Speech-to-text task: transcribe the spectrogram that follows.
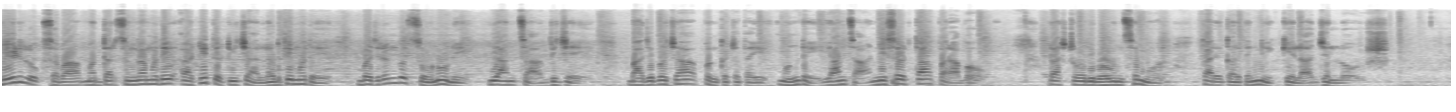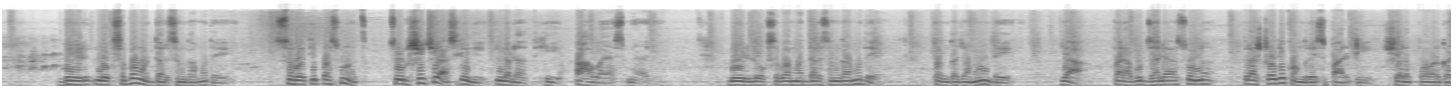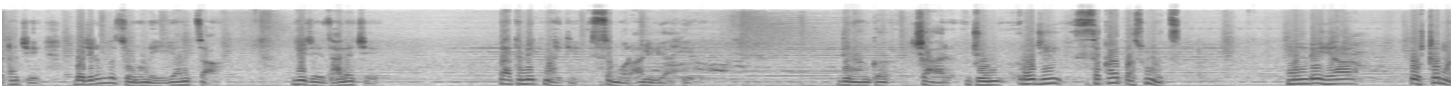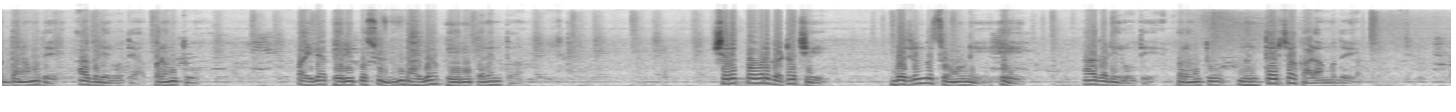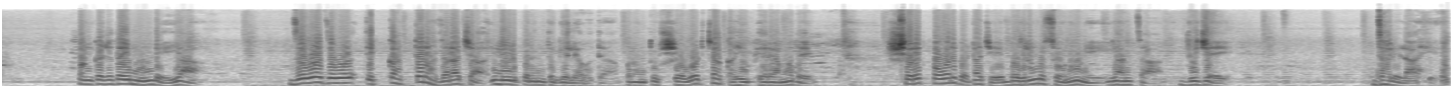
बीड लोकसभा मतदारसंघामध्ये अटीतटीच्या लढतीमध्ये बजरंग सोनोने यांचा विजय. भाजपच्या पंकजाताई मुंडे यांचा निसटता पराभव. राष्ट्रवादी भवनसमोर कार्यकर्त्यांनी केला जल्लोष. बीड लोकसभा मतदारसंघामध्ये सुरुवातीपासूनच चुरशीची असलेली लढत ही पाहावयास मिळाली. बीड लोकसभा मतदारसंघामध्ये पंकजा मुंडे या पराभूत झाल्या असून राष्ट्रवादी काँग्रेस पार्टी शरद पवार गटाचे बजरंग सोनवणे यांचा विजय झाल्याचे प्राथमिक माहिती समोर आलेली आहे. दिनांक चार जून रोजी सकाळपासूनच मुंडे ह्या पोस्टल मतदानामध्ये आघाडीवर होत्या. परंतु पहिल्या फेरीपासून दहाव्या फेरीपर्यंत शरद पवार गटाचे बजरंग सोनवणे हे आघाडीवर होते. परंतु नंतरच्या काळामध्ये पंकजाताई मुंडे या जवळजवळ एकाहत्तर हजाराच्या लीडपर्यंत गेल्या होत्या. परंतु शेवटच्या काही फेऱ्यामध्ये शरद पवार गटाचे बजरंग सोनवणे यांचा विजय झालेला आहे.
